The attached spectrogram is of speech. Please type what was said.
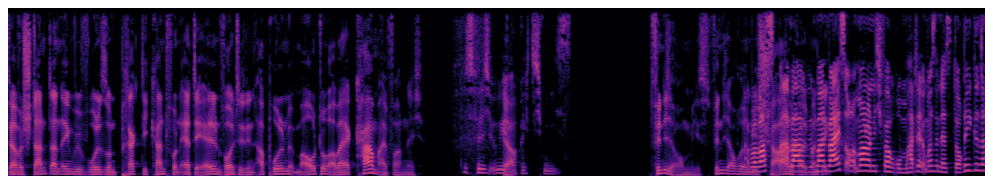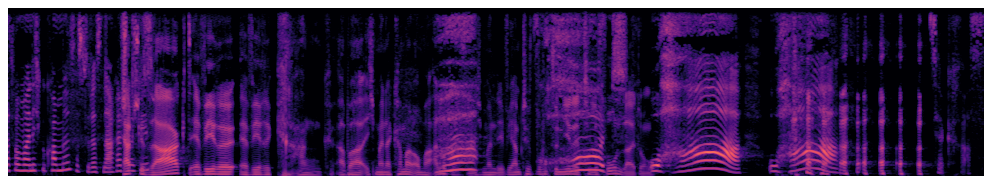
Da stand dann irgendwie wohl so ein Praktikant von RTL und wollte den abholen mit dem Auto, aber er kam einfach nicht. Das finde ich irgendwie ja. auch richtig mies. Finde ich auch mies. Finde ich auch irgendwie aber was, schade. Aber man, man weiß auch immer noch nicht warum. Hat er irgendwas in der Story gesagt, warum er nicht gekommen ist? Hast du das nachher Er hat gesagt, er wäre, er wäre krank. Aber ich meine, da kann man auch mal anrufen. Oh, ich meine, wir haben funktionierende Gott. Telefonleitung. Oha! Oha! ist ja krass.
